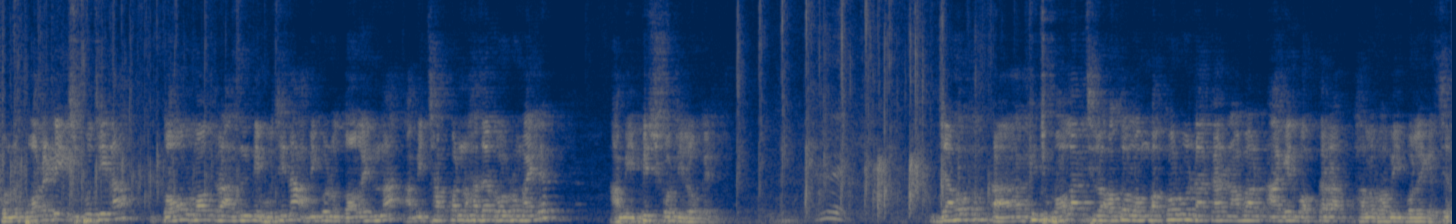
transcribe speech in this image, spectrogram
কোনো পলিটিক্স বুঝি না, দল, মত, রাজনীতি বুঝি না, আমি কোনো দলের না, আমি ছাপ্পান্ন হাজার বর্গ মাইলের, আমি বিশ কোটি লোকের। যা হোক কিছু বলার ছিল, অত লম্বা করব না, কারণ আমার আগের বক্তারা ভালোভাবেই বলে গেছেন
